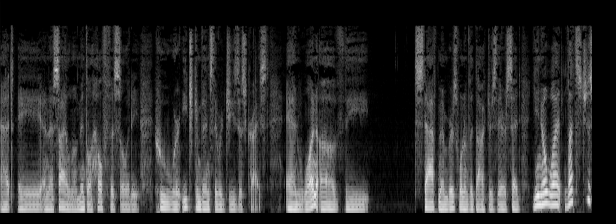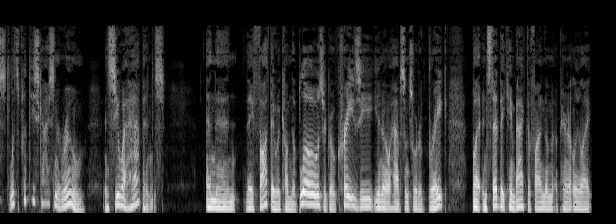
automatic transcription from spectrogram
at a an asylum, a mental health facility, who were each convinced they were Jesus Christ. And one of the staff members, one of the doctors there said, you know what? Let's just, let's put these guys in a room and see what happens. And then they thought they would come to blows or go crazy, you know, have some sort of break. But instead they came back to find them apparently like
